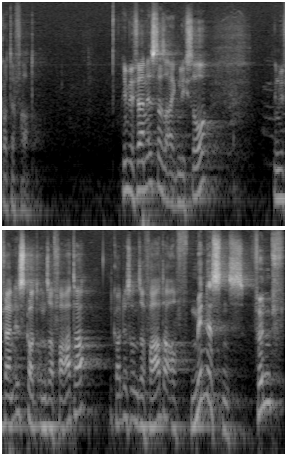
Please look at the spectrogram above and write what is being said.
Gott der Vater. Inwiefern ist das eigentlich so? Inwiefern ist Gott unser Vater? Gott ist unser Vater auf mindestens fünf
